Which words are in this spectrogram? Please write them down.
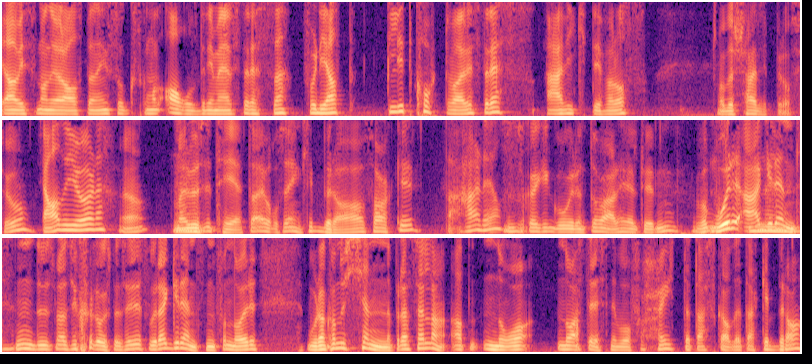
ja, hvis man gjør avspenning, så skal man aldri mer stresse. Fordi at litt kortvarig stress er viktig for oss. Og det skjerper oss jo. Ja, det gjør det. Ja. Nervøsitet er jo også egentlig bra saker. Det er det, altså. Du skal ikke gå rundt og være det hele tiden. Hvor hvor er grensen, du som er psykologspesialist, hvor er grensen for når Hvordan kan du kjenne på deg selv da, at nå, nå er stressnivået for høyt, dette er skadet, dette er ikke bra?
